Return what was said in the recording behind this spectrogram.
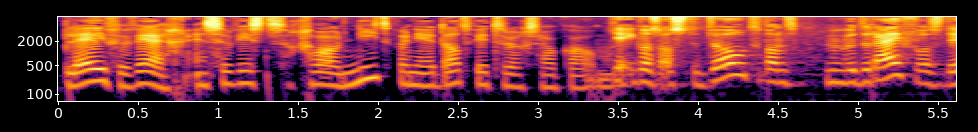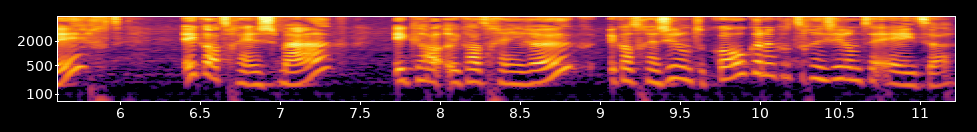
bleven weg. En ze wist gewoon niet wanneer dat weer terug zou komen. Ja, ik was als de dood, want mijn bedrijf was dicht. Ik had geen smaak, ik had, ik had geen reuk, ik had geen zin om te koken en ik had geen zin om te eten.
